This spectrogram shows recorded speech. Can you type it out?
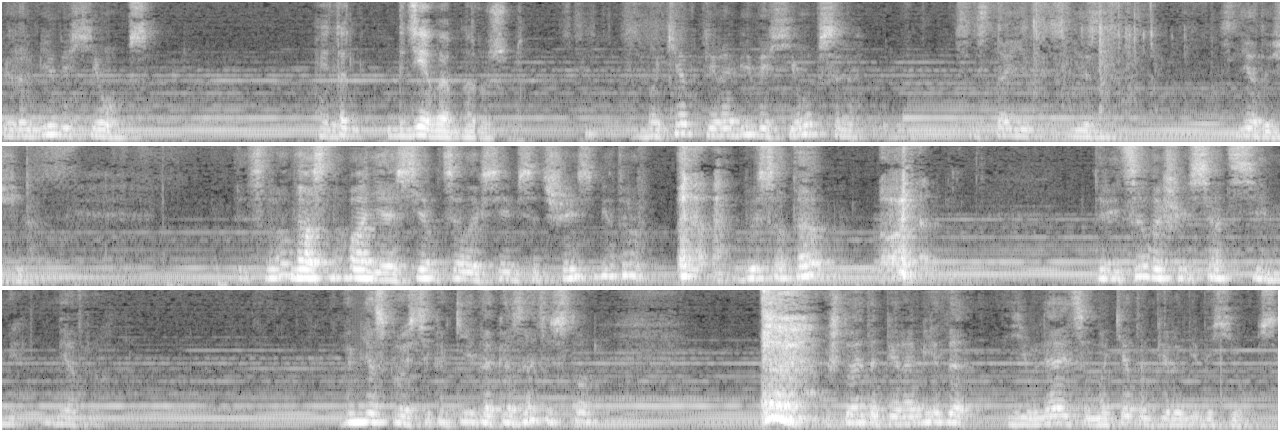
пирамиды Хеопса. Это где вы обнаружили? Макет пирамиды Хеопса состоит из следующих. Сторона основания 7,76 метров, высота 3,67 метров. Вы меня спросите, какие доказательства, что эта пирамида является макетом пирамиды Хеопса.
